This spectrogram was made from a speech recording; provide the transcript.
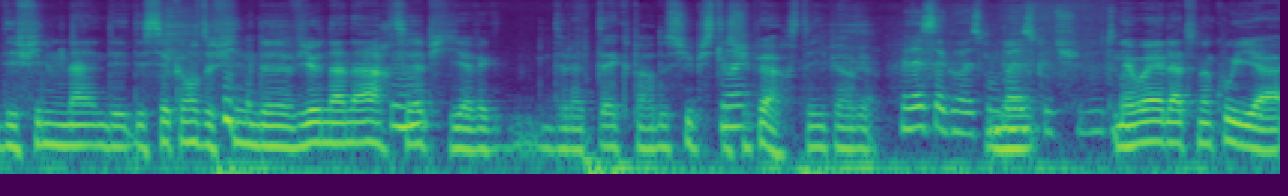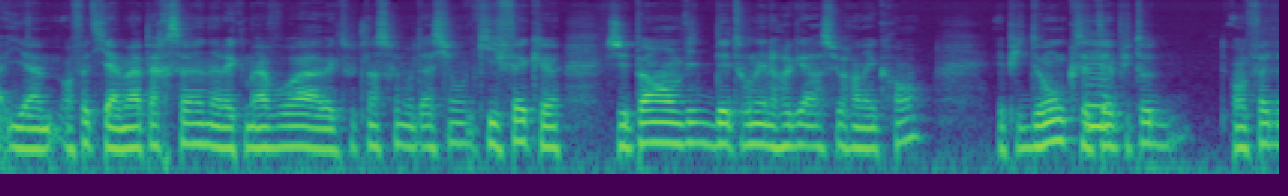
des films, des, des séquences de films de vieux nanars, tu sais, Mhm. puis avec de la tech par-dessus, puis c'était Ouais. super, c'était hyper bien. Mais là, ça correspond Mais- pas à ce que tu veux, toi. Mais ouais, là tout d'un coup, il y a, il y a, en fait, il y a ma personne avec ma voix, avec toute l'instrumentation, qui fait que j'ai pas envie de détourner le regard sur un écran. Et puis donc, c'était Mm. plutôt, en fait,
